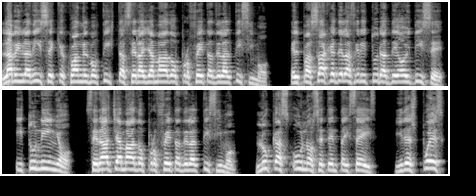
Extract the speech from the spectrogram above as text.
La Biblia dice que Juan el Bautista será llamado profeta del Altísimo. El pasaje de las escrituras de hoy dice, y tu niño serás llamado profeta del Altísimo. Lucas 1:76. Y después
